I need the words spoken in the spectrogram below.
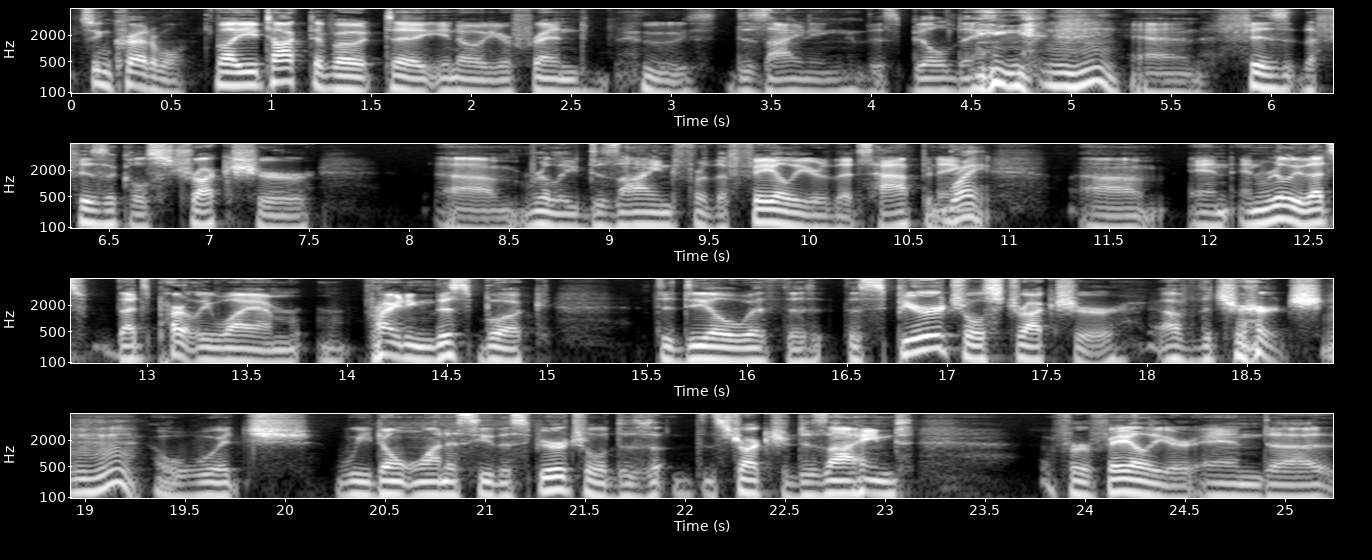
It's incredible. Well, you talked about uh, you know your friend who's designing this building Mm-hmm. and phys- the physical structure um, really designed for the failure that's happening. Right. Um, and and really that's that's partly why I'm writing this book to deal with the the spiritual structure of the church, Mm-hmm. which we don't want to see the spiritual des- structure designed for failure. And uh,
